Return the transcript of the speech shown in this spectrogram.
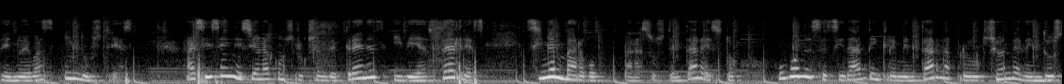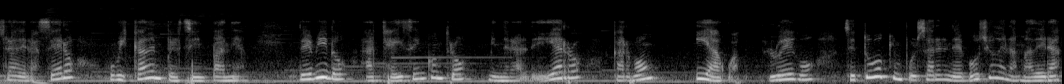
de nuevas industrias. Así se inició la construcción de trenes y vías férreas. Sin embargo, para sustentar esto, hubo necesidad de incrementar la producción de la industria del acero ubicada en Pensilvania, debido a que ahí se encontró mineral de hierro, carbón y agua. Luego se tuvo que impulsar el negocio de la madera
